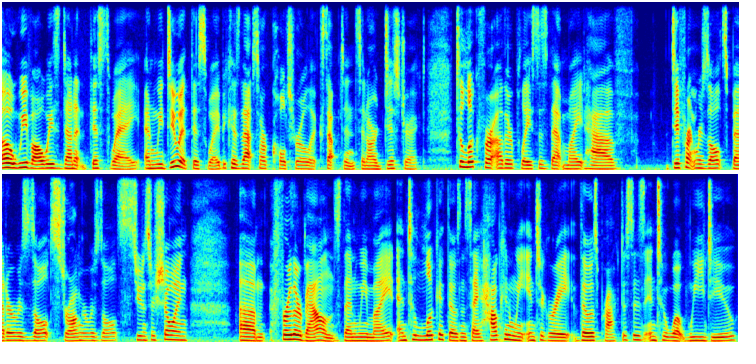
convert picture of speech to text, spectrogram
oh, we've always done it this way, and we do it this way because that's our cultural acceptance in our district, to look for other places that might have different results, better results, stronger results. Students are showing um, further bounds than we might, and to look at those and say, how can we integrate those practices into what we do?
